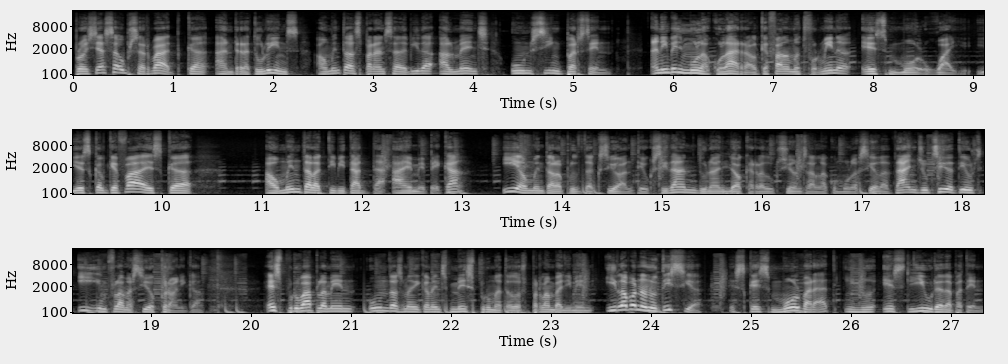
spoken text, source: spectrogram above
però ja s'ha observat que en ratolins augmenta l'esperança de vida almenys un 5%. A nivell molecular, el que fa la metformina és molt guai. I és que el que fa és que augmenta l'activitat de AMPK i augmenta la protecció antioxidant, donant lloc a reduccions en l'acumulació de danys oxidatius i inflamació crònica. És probablement un dels medicaments més prometedors per l'envelliment. I la bona notícia és que és molt barat i no és lliure de patent.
